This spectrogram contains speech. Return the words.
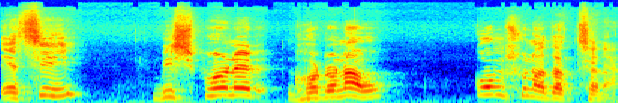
এসি বিস্ফোরণের ঘটনাও কম শোনা যাচ্ছে না।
